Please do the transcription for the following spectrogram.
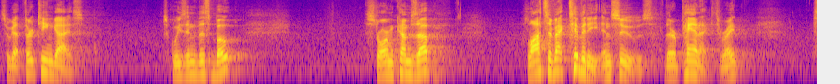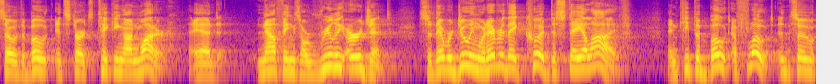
So we got 13 guys squeeze into this boat. Storm comes up, lots of activity ensues. They're panicked, right? So the boat, it starts taking on water, and now things are really urgent. So they were doing whatever they could to stay alive and keep the boat afloat. And so,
